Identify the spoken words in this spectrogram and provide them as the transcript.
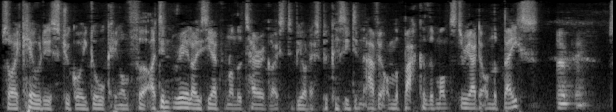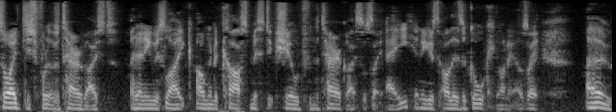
So I killed his Strigoi Ghoul King on foot. I didn't realise he had one on the Terrorgeist, to be honest, because he didn't have it on the back of the monster. He had it on the base. Okay. So I just thought it was a Terrorgeist. And then he was like, I'm going to cast Mystic Shield from the Terrorgeist. I was like, A? And he goes, oh, there's a Ghoul King on it. I was like, oh,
